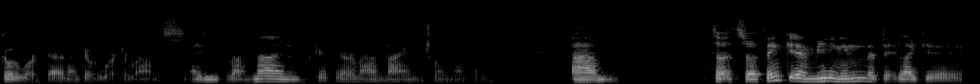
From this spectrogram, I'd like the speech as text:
go to work. And I go to work around, I leave around 9 get there around 9, 20, 9.30. Um, so, so I think uh, meeting in the day, like, uh,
